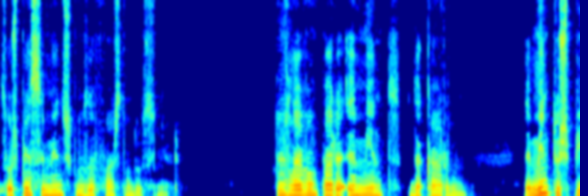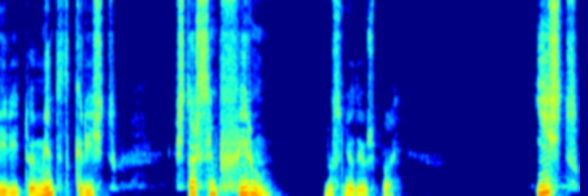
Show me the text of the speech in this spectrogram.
São os pensamentos que nos afastam do Senhor. Que nos levam para a mente da carne. A mente do Espírito, a mente de Cristo, estar sempre firme no Senhor Deus Pai. Isto,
